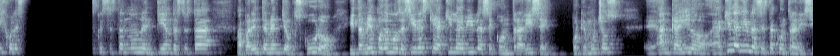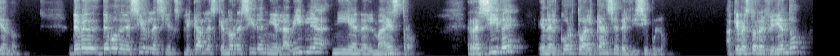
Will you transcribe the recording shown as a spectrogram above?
híjole, esto está, no lo entiendo, esto está aparentemente oscuro. Y también podemos decir es que aquí la Biblia se contradice, porque muchos eh, han caído, aquí la Biblia se está contradiciendo debo de decirles y explicarles que no reside ni en la Biblia ni en el maestro. Reside en el corto alcance del discípulo. ¿A qué me estoy refiriendo?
